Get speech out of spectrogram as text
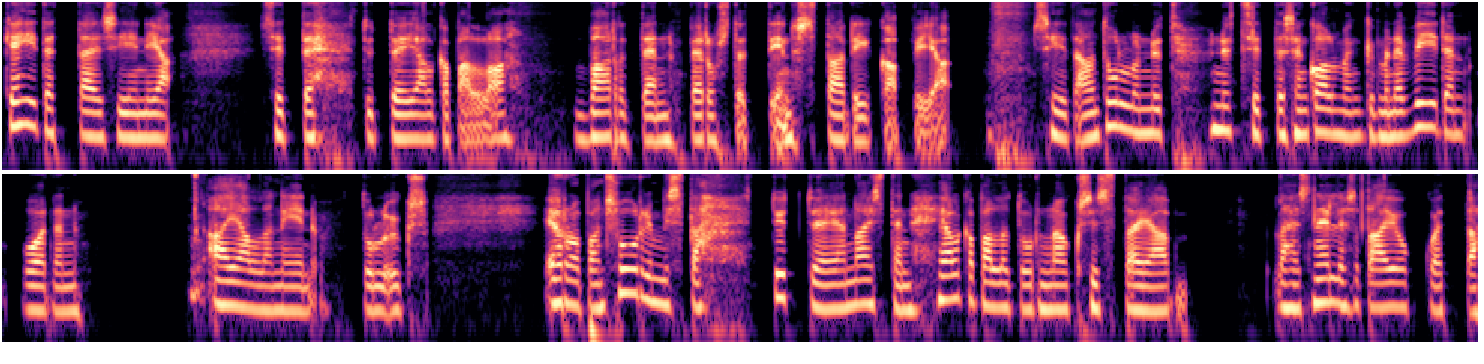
kehitettäisiin. Ja sitten tyttöjen jalkapalloa varten perustettiin Study Cup ja siitä on tullut nyt, nyt sitten sen 35 vuoden ajalla niin tullut yksi Euroopan suurimmista tyttöjen ja naisten jalkapalloturnauksista ja lähes 400 joukkuetta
